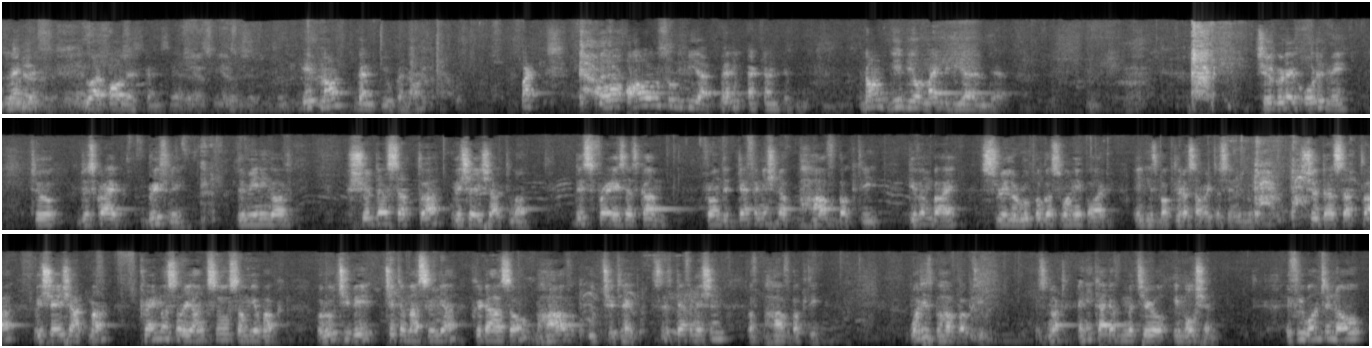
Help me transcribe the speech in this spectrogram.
language, you are all listening. If not, then you cannot. But all, all should hear very attentively. Don't give your mind here and there. Srila Gurudev ordered me to describe briefly the meaning of Shuddha Sattva Visheshatma. This phrase has come from the definition of Bhav Bhakti given by Srila Rupa Goswami Pad in his Bhakti Rasamrita Sindhu. Shuddha Sattva Visheshatma Prema Suryangsu Samyabhak Ruchibi Chitamasunya Kridaso Bhav Uchite. This is definition of Bhav Bhakti. What is Bhav Bhakti? It's not any kind of material emotion. If we want to know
